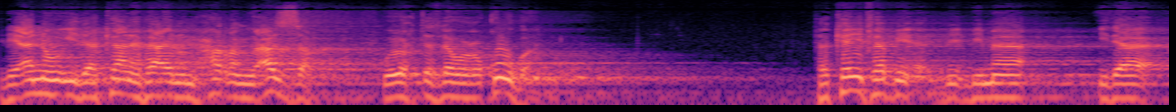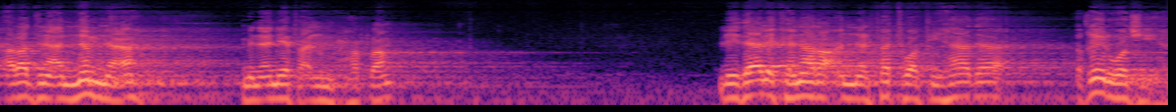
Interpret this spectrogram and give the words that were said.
لأنه إذا كان فاعل المحرم يعزر ويحدث له عقوبة. فكيف بما إذا أردنا أن نمنعه من أن يفعل المحرم؟ لذلك نرى أن الفتوى في هذا غير وجيهة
